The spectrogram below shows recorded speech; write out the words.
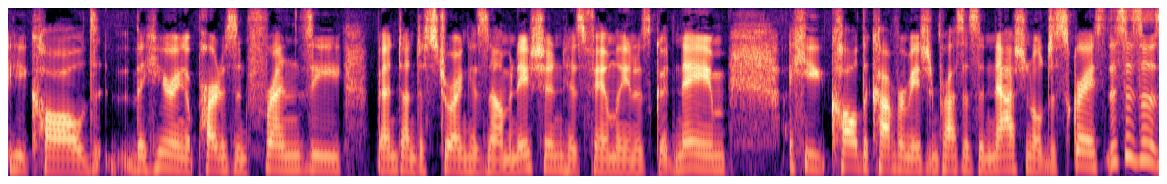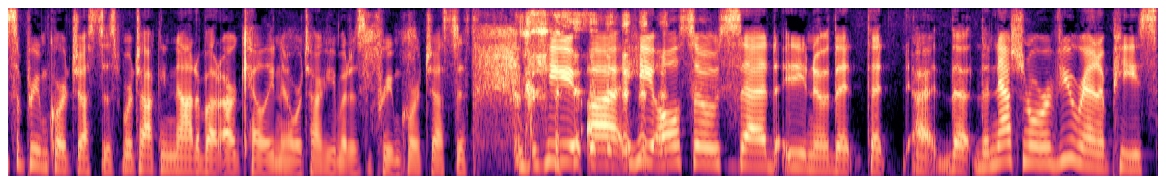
he called the hearing a partisan frenzy bent on destroying his nomination, his family, and his good name. He called the confirmation process a national disgrace. This is a Supreme Court justice. We're talking not about R. Kelly now. We're talking about a Supreme Court justice. He uh, he also said, you know, that that uh, the the National Review ran a piece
